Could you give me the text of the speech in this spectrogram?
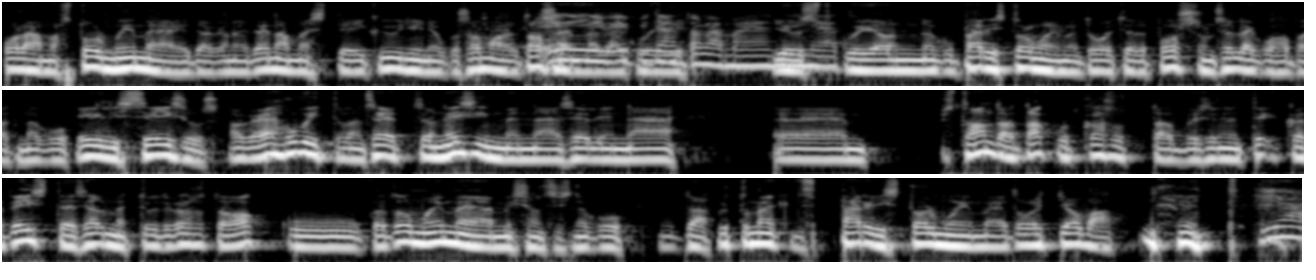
olemas tolmuimejaid, aga need enamasti ei küüni nagu samale tasemele. kui, olema, jah, just, kui on nagu päris tolmuimetootjad, Bosch on selle koha pealt nagu eelisseisus, aga jah, huvitav on see, et see on esimene selline äh, standardakud kasutav või selline te, ka teiste seadmete juurde kasutav akuga tolmuimeja, mis on siis nagu nii-öelda jutumärkides päris tolmuimeja tootja oma et ja,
